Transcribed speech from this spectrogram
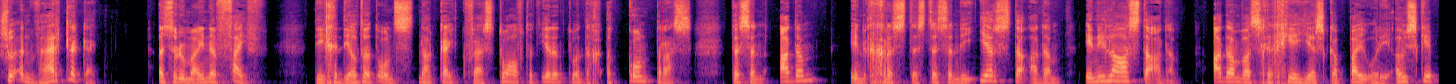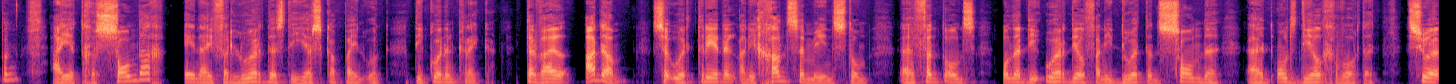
So in werklikheid is Romeine 5 die gedeelte wat ons na kyk vers 12 tot 21 'n kontras tussen Adam en Christus, tussen die eerste Adam en die laaste Adam. Adam was gegee heerskappy oor die ou skepping. Hy het gesondig en hy verloor dus die heerskappy en ook die koninkryke. Terwyl Adam se oortreding aan die ganse mensdom uh, vind ons onder die oordeel van die dood en sonde uh, ons deel geword het. So,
